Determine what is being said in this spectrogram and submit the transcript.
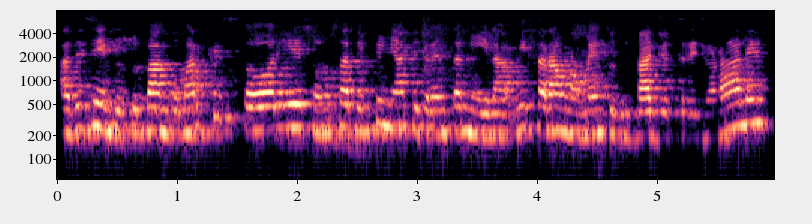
Ad esempio sul bando Marche Storie sono stati impegnati 30.000, vi sarà un aumento del budget regionale?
